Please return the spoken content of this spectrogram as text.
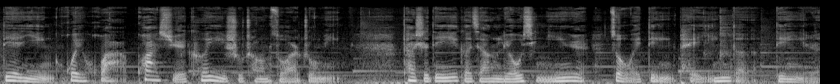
电影、绘画、跨学科艺术创作而著名。他是第一个将流行音乐作为电影配音的电影人。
